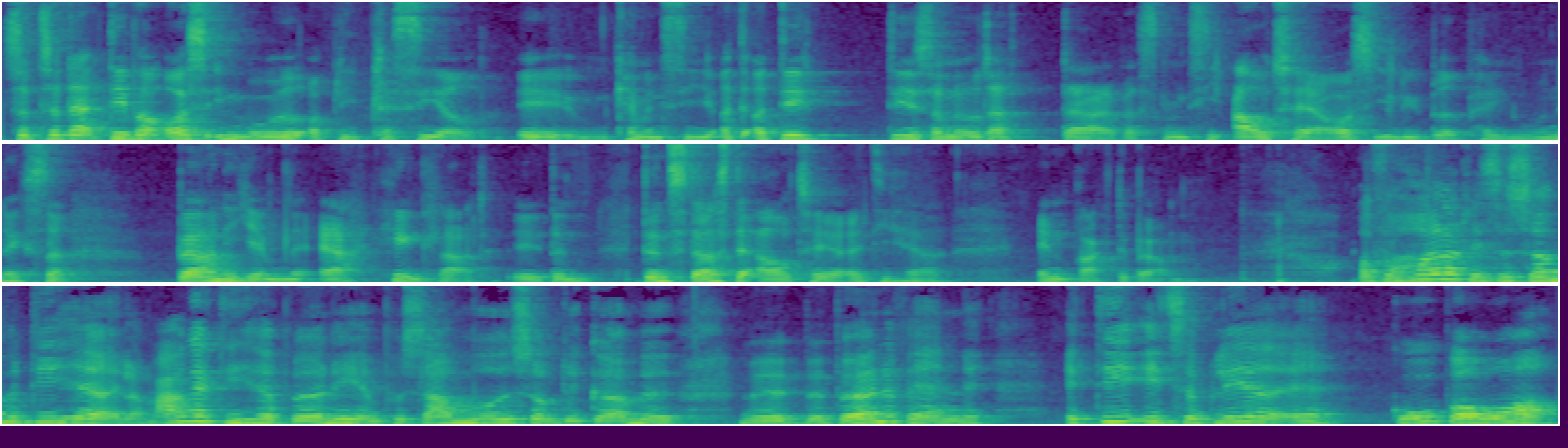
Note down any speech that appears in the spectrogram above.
så så der, det var også en måde at blive placeret, øh, kan man sige. Og, og det, det er så noget, der, der hvad skal man sige, aftager også i løbet af perioden. Ikke? Så børnehjemmene er helt klart øh, den, den største aftager af de her anbragte børn. Og forholder det sig så med de her, eller mange af de her børnehjem på samme måde, som det gør med, med, med børneværnene, at de er etableret af gode borgere,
